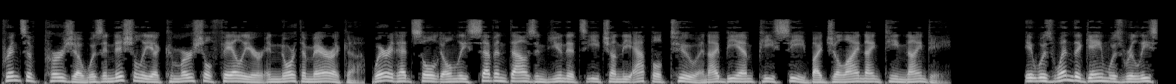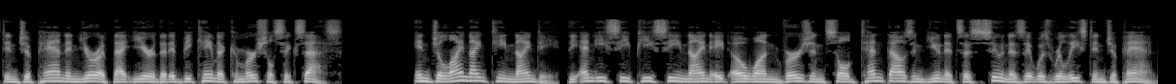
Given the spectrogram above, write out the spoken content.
Prince of Persia was initially a commercial failure in North America, where it had sold only 7,000 units each on the Apple II and IBM PC by July 1990. It was when the game was released in Japan and Europe that year that it became a commercial success. In July 1990, the NEC PC 9801 version sold 10,000 units as soon as it was released in Japan.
